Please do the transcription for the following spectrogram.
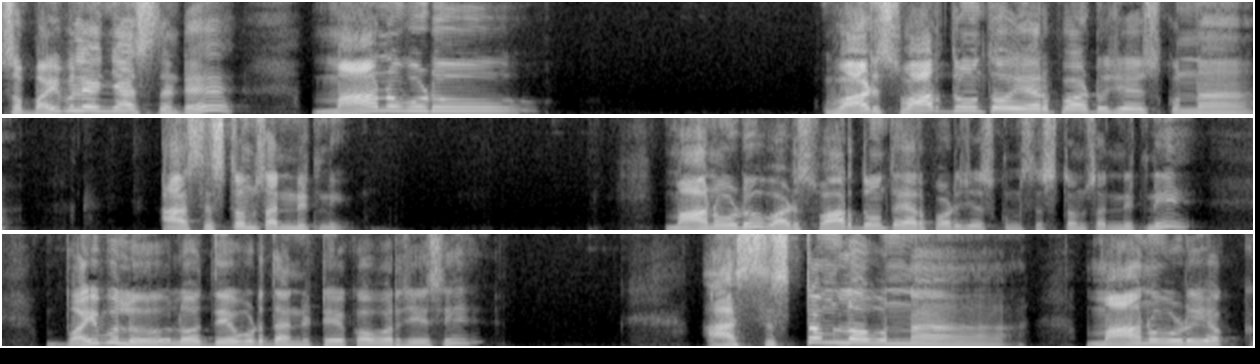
సో బైబిల్ ఏం చేస్తుందంటే మానవుడు వాడి స్వార్థంతో ఏర్పాటు చేసుకున్న ఆ సిస్టమ్స్ అన్నిటినీ మానవుడు వాడి స్వార్థంతో ఏర్పాటు చేసుకున్న సిస్టమ్స్ అన్నిటినీ బైబిల్లో దేవుడు దాన్ని టేక్ ఓవర్ చేసి ఆ సిస్టంలో ఉన్న మానవుడు యొక్క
